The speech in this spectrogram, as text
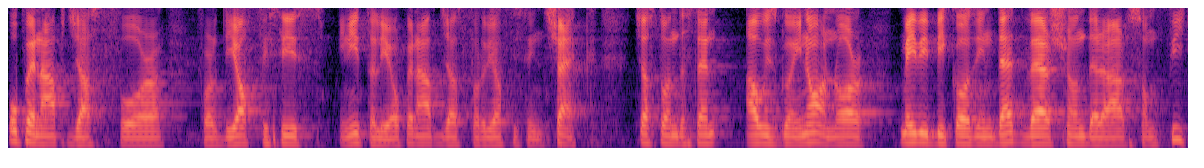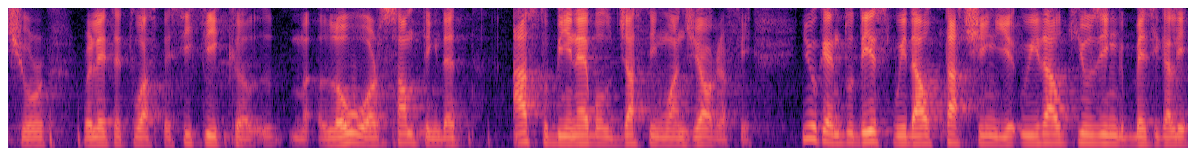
open up just for, for the offices in Italy, open up just for the office in Czech, just to understand how it's going on, or maybe because in that version there are some feature related to a specific uh, law or something that has to be enabled just in one geography. You can do this without touching, without using basically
